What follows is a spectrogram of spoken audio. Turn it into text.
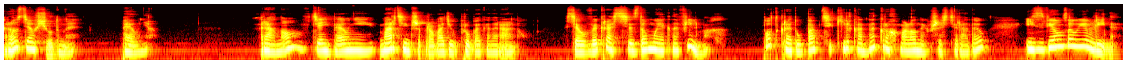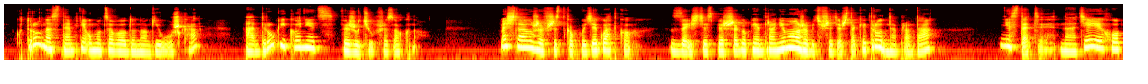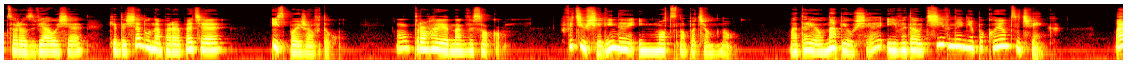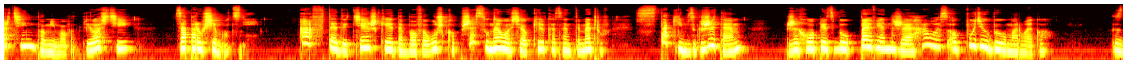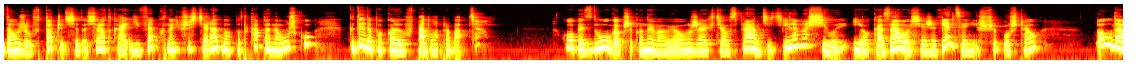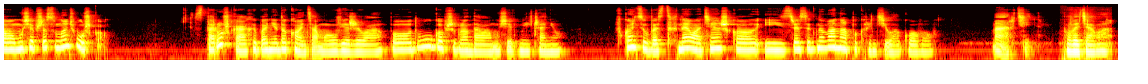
Rozdział siódmy. Pełnia. Rano, w dzień pełni, Marcin przeprowadził próbę generalną. Chciał wykraść się z domu jak na filmach. Podkradł babci kilka nakrochmalonych prześcieradeł i związał je w linę, którą następnie umocował do nogi łóżka, a drugi koniec wyrzucił przez okno. Myślał, że wszystko pójdzie gładko. Zejście z pierwszego piętra nie może być przecież takie trudne, prawda? Niestety, nadzieje chłopca rozwiały się, kiedy siadł na parapecie i spojrzał w dół. No, trochę jednak wysoko. Chwycił się liny i mocno pociągnął. Materiał napiął się i wydał dziwny, niepokojący dźwięk. Marcin, pomimo wątpliwości, zaparł się mocniej. A wtedy ciężkie dębowe łóżko przesunęło się o kilka centymetrów z takim zgrzytem, że chłopiec był pewien, że hałas obudziłby umarłego. Zdążył wtoczyć się do środka i wepchnąć prześcieradła pod kapę na łóżku, gdy do pokoju wpadła prababcia. Chłopiec długo przekonywał ją, że chciał sprawdzić, ile ma siły, i okazało się, że więcej niż przypuszczał, bo udało mu się przesunąć łóżko. Staruszka chyba nie do końca mu uwierzyła, bo długo przyglądała mu się w milczeniu. W końcu westchnęła ciężko i zrezygnowana pokręciła głową. Marcin, powiedziała,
